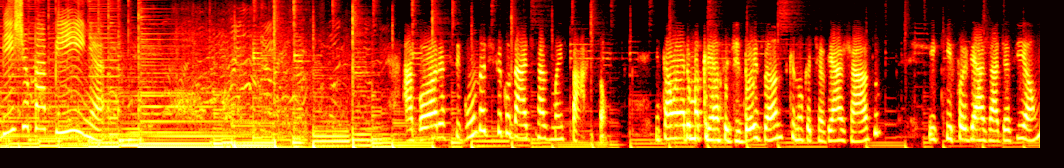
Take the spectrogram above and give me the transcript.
Bicho papinha. Agora, segunda dificuldade que as mães passam. Então, era uma criança de dois anos que nunca tinha viajado e que foi viajar de avião.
